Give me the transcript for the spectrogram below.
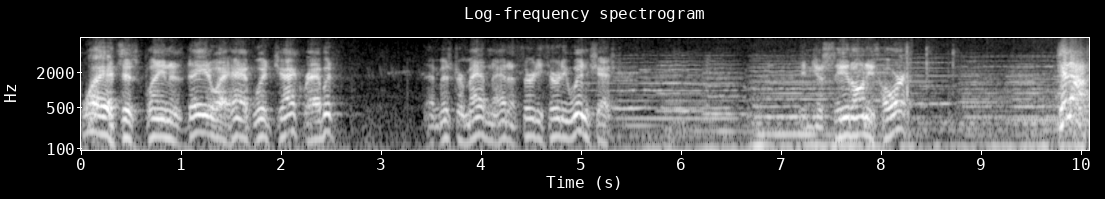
Why, it's as plain as day to a half-wit jackrabbit that Mr. Madden had a 30-30 Winchester. Didn't you see it on his horse? Get up!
